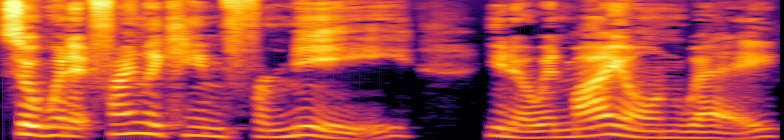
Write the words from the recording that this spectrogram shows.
so when it finally came for me you know in my own way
